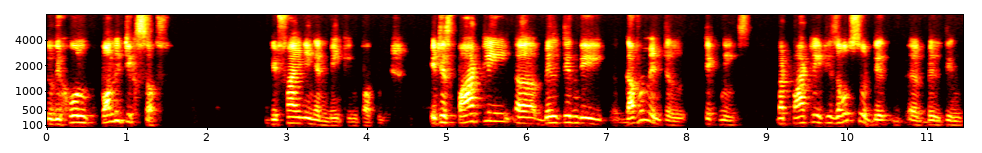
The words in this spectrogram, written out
to the whole politics of defining and making population. It is partly uh, built in the governmental techniques, but partly it is also uh, built in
